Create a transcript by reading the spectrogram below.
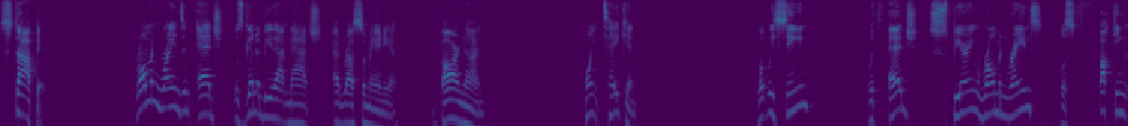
Stop it. Roman Reigns and Edge was going to be that match at WrestleMania, bar none. Point taken. What we seen with Edge spearing Roman Reigns was fucking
